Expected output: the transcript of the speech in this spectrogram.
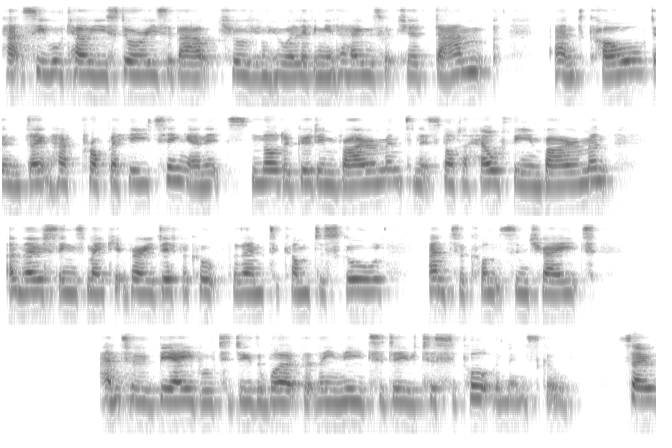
Patsy will tell you stories about children who are living in homes which are damp and cold and don't have proper heating, and it's not a good environment and it's not a healthy environment. And those things make it very difficult for them to come to school and to concentrate and to be able to do the work that they need to do to support them in school. So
